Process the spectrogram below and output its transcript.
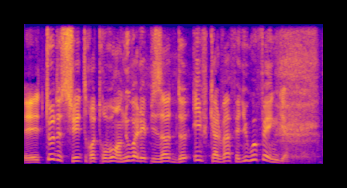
Et tout de suite, retrouvons un nouvel épisode de Yves Calva fait du woofing.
